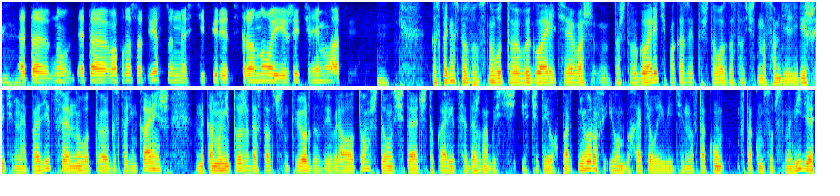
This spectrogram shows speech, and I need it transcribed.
Угу. Это, ну, это вопрос ответственности перед страной и жителями Латвии. Господин Смилтонс, ну вот э, вы говорите, ваш, то, что вы говорите, показывает, что у вас достаточно, на самом деле, решительная позиция. Но вот э, господин Каринш накануне тоже достаточно твердо заявлял о том, что он считает, что коалиция должна быть из четырех партнеров, и он бы хотел ее видеть именно в таком, в таком, собственно, виде.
